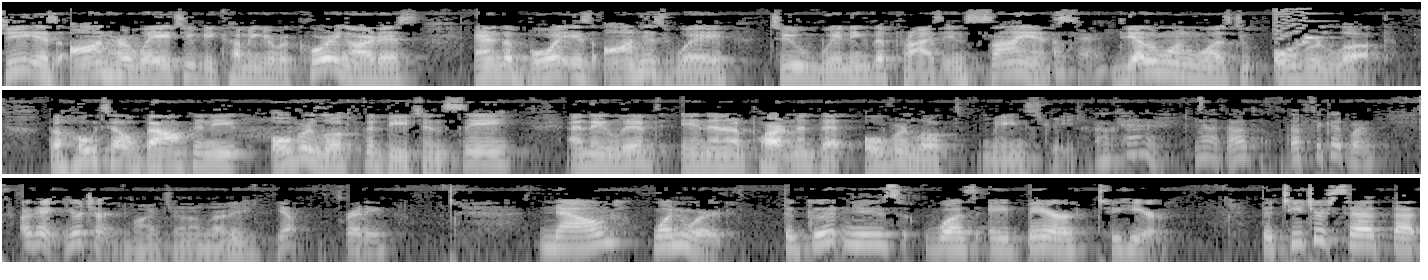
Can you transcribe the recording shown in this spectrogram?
She is on her way to becoming a recording artist and the boy is on his way to winning the prize in science. Okay. The other one was to overlook. The hotel balcony overlooked the beach and sea and they lived in an apartment that overlooked Main Street. Okay, yeah, that, that's a good one. Okay, your turn. My turn, I'm ready. Yep, ready. Noun, one word. The good news was a bear to hear. The teacher said that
